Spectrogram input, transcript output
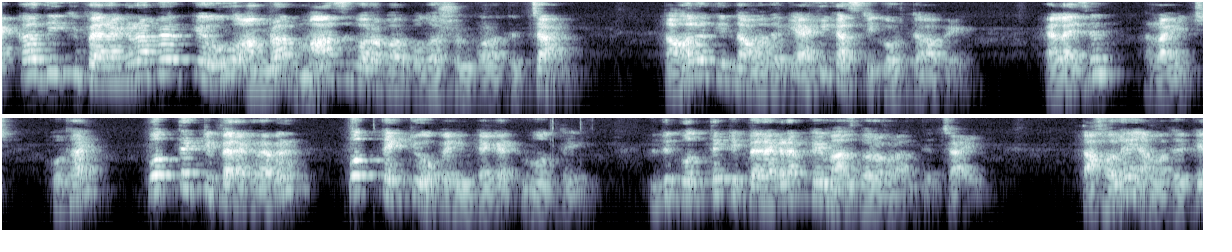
একাধিক প্যারাগ্রাফে কেউ আমরা মাঝ বরাবর প্রদর্শন করাতে চাই, তাহলে কিন্তু আমাদেরকে একই কাজটি করতে হবে। অ্যালাইজেন রাইট কোথায়? প্রত্যেকটি প্যারাগ্রাফের প্রত্যেকটি ওপেনিং ট্যাগের মধ্যেই। যদি প্রত্যেকটি প্যারাগ্রাফকে মাঝ বরাবর আনতে চাই, তাহলে আমাদেরকে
